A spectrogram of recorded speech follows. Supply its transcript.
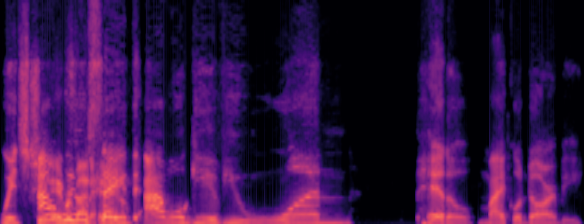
Which Shit, I will say, have. that I will give you one pedal, Michael Darby.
